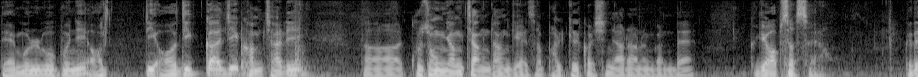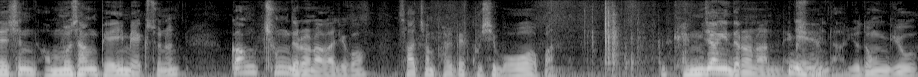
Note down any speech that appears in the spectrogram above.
뇌물 부분이 어디 어디까지 검찰이 어, 구속영장 단계에서 밝힐 것이냐라는 건데 그게 없었어요. 그 대신 업무상 배임 액수는 껑충 늘어나가지고 4,895억 원. 굉장히 늘어난 액수입니다. 예. 유동규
